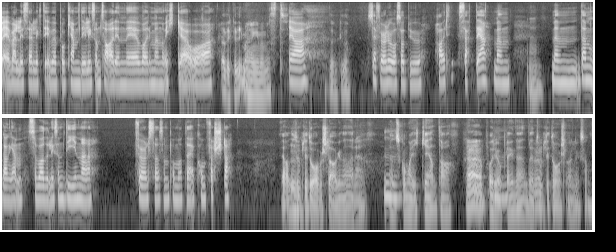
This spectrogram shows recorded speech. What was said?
er veldig selektive på hvem de liksom tar inn i varmen og ikke. Og Ja, det er ikke de man henger med mest. ja, Det er jo ikke det. Så jeg føler jo også at du har sett det, men, men den gangen så var det liksom dine følelser som på en måte kom først, da. Ja, det tok litt overslag, det der eh, ønsket om å ikke gjenta Ja, ja. forrige opplegg. Det, det tok litt overslag, liksom.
